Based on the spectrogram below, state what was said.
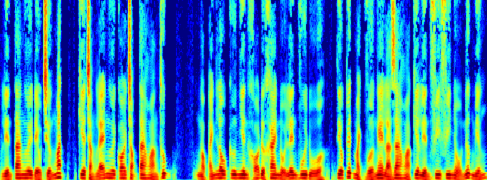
liền ta ngươi đều trướng mắt, kia chẳng lẽ ngươi coi trọng ta hoàng thúc? Ngọc Ánh lâu cư nhiên khó được khai nổi lên vui đùa, tiêu tuyết mạch vừa nghe là ra hỏa kia liền phi phi nhổ nước miếng,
